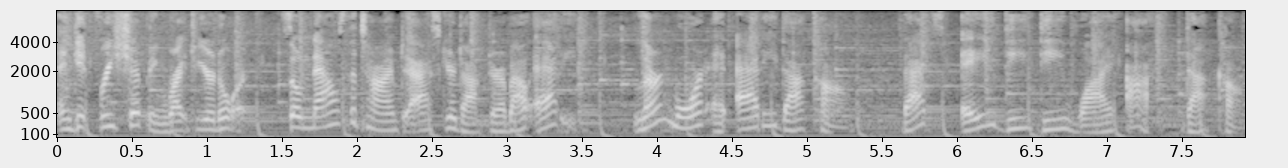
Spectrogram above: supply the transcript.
and get free shipping right to your door. So now's the time to ask your doctor about Addyi. Learn more at Addyi.com. That's A-D-D-Y-I dot com.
